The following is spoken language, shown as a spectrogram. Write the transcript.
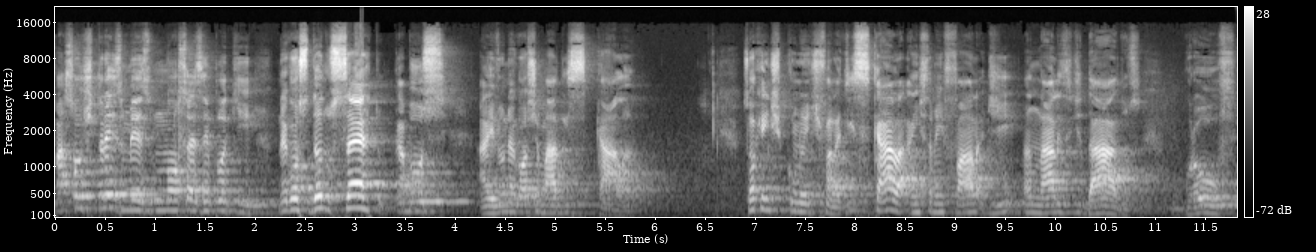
passou os três meses no nosso exemplo aqui, negócio dando certo, acabou-se. Aí vem um negócio chamado escala. Só que a gente, quando a gente fala de escala, a gente também fala de análise de dados, growth,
